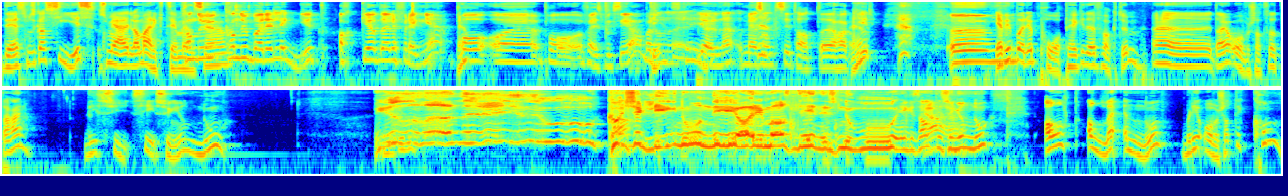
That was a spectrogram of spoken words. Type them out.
Det som skal sies, som jeg la merke til Kan mens du, jeg kan du bare legge ut akkurat det refrenget på, øh, på Facebook-sida? Bare sånn, jeg gjøre det med sånn sitathaker. Um, Jeg vil bare påpeke det faktum, Uh, da jeg oversatte dette her De sy sy synger jo nå. Kanskje ligger noen i armene hennes nå Ikke sant? Ja, De synger jo nå. Alt, alle NO blir oversatt til kom.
